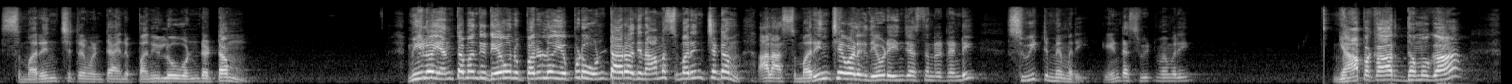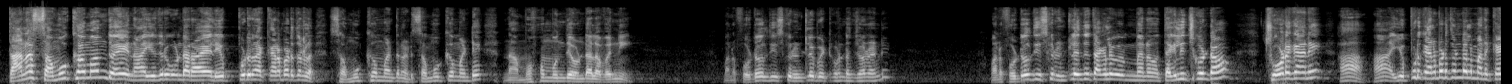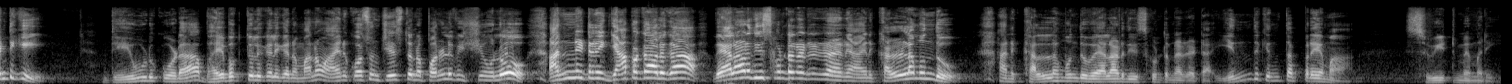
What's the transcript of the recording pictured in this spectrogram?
స్మరించటం అంటే ఆయన పనిలో ఉండటం. మీలో ఎంతమంది దేవుని పనిలో ఎప్పుడు ఉంటారో అది నామ స్మరించటం. అలా స్మరించే వాళ్ళకి దేవుడు ఏం చేస్తున్నాడటండి స్వీట్ మెమరీ ఏంటా స్వీట్ మెమరీ జ్ఞాపకార్థముగా తన సముఖమందు నా ఎదురుగుండా రాయాలి ఎప్పుడు నాకు కనబడుతున్నా సముఖం అంటున్నాడు. సముఖం అంటే నా మొహం ముందే ఉండాలి అవన్నీ. మన ఫోటోలు తీసుకుని ఇంట్లో పెట్టుకుంటాం చూడండి. మన ఫోటోలు తీసుకుని ఇంట్లో ఎందుకు తగిలి మనం తగిలించుకుంటాం? చూడగానే ఎప్పుడు కనబడుతుండాలి మన కంటికి. దేవుడు కూడా భయభక్తులు కలిగిన మనం ఆయన కోసం చేస్తున్న పనుల విషయంలో అన్నిటిని జ్ఞాపకాలుగా వేలాడ తీసుకుంటున్నాడట ఆయన. ఆయన కళ్ళ ముందు ఆయన కళ్ళ ముందు వేలాడ తీసుకుంటున్నాడట ఎందుకు ఇంత ప్రేమ? Sweet memory.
